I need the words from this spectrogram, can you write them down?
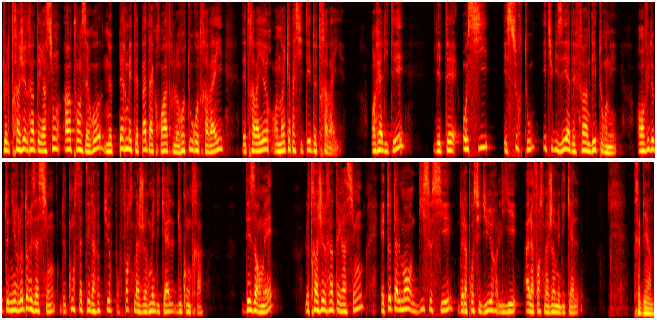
que le trajet de réintégration 1.0 ne permettait pas d'accroître le retour au travail des travailleurs en incapacité de travail. En réalité, il était aussi et surtout utilisé à des fins détournées en vue d'obtenir l'autorisation de constater la rupture pour force majeure médicale du contrat. Désormais, le trajet de réintégration est totalement dissocié de la procédure liée à la force majeure médicale. Très bien.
